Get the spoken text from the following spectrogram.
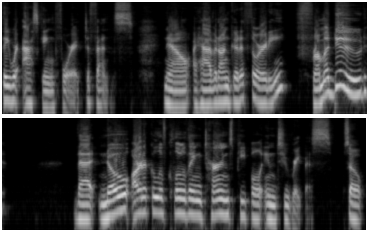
they were asking for it defense. Now, I have it on good authority from a dude that no article of clothing turns people into rapists. So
